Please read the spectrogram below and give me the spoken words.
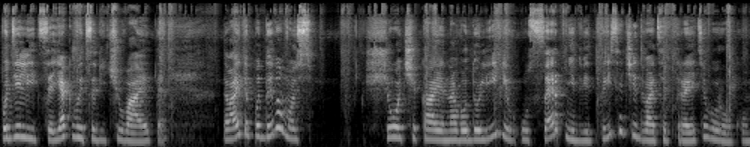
Поділіться, як ви це відчуваєте. Давайте подивимось, що чекає на водоліїв у серпні 2023 року.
